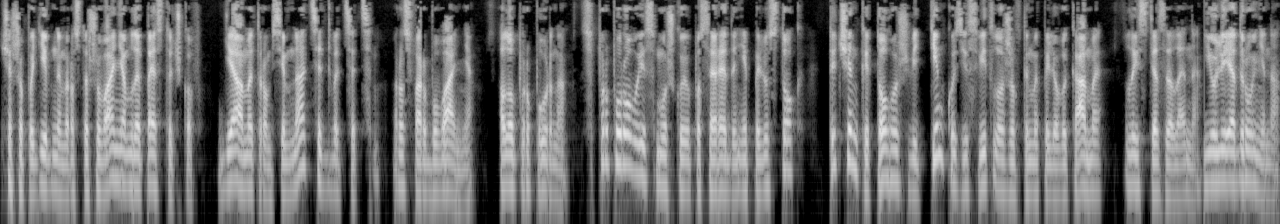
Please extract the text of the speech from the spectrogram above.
чашоподібним розташуванням лепесточков, діаметром 17-20 см, розфарбування, алопурпурна, з пурпуровою смужкою посередині пелюсток, тичинки того ж відтінку зі світло-жовтими пильовиками, Листя зелене. Юлія Друніна.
